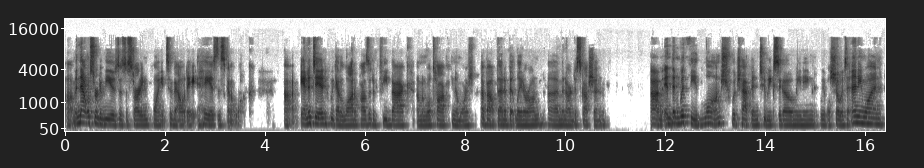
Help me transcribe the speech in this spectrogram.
Um, and that was sort of used as a starting point to validate, hey, is this going to work? Um, and it did. We got a lot of positive feedback, um, and we'll talk, you know, more about that a bit later on um, in our discussion. Um, and then with the launch, which happened two weeks ago, meaning we will show it to anyone.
